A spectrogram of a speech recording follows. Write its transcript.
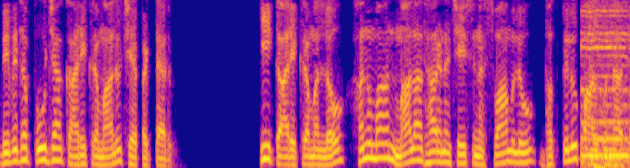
వివిధ పూజా కార్యక్రమాలు చేపట్టారు. ఈ కార్యక్రమంలో హనుమాన్ మాలాధారణ చేసిన స్వాములు భక్తులు పాల్గొన్నారు.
